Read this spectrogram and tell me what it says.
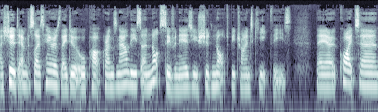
I should emphasize here, as they do at all park runs now, these are not souvenirs. You should not be trying to keep these. They are quite uh,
